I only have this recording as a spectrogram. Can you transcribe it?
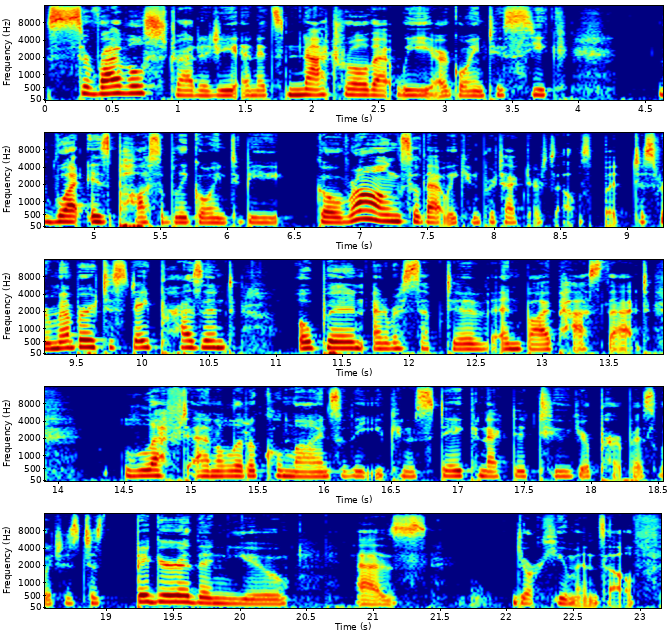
survival strategy, and it's natural that we are going to seek what is possibly going to be go wrong so that we can protect ourselves. But just remember to stay present, open, and receptive, and bypass that left analytical mind so that you can stay connected to your purpose, which is just bigger than you as your human self.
